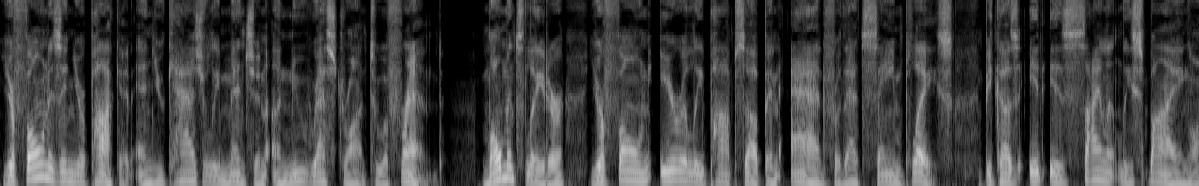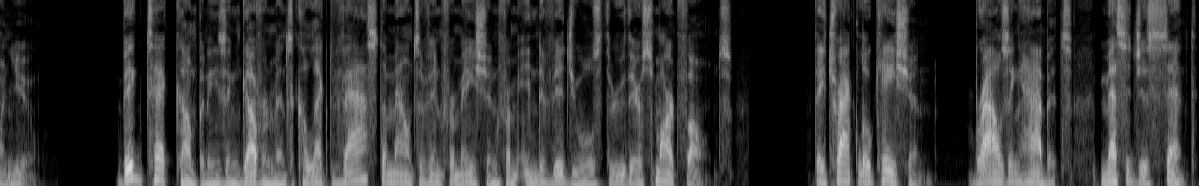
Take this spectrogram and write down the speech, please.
Your phone is in your pocket and you casually mention a new restaurant to a friend. Moments later, your phone eerily pops up an ad for that same place because it is silently spying on you. Big tech companies and governments collect vast amounts of information from individuals through their smartphones. They track location, browsing habits, messages sent,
